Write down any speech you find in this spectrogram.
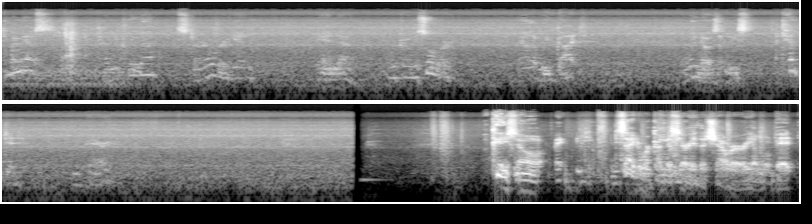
To my mess. Time to clean up, start over again, and uh, work on the solar. Now that we've got the windows at least attempted repair. Okay, so I decided to work on this area, the shower area, a little bit.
